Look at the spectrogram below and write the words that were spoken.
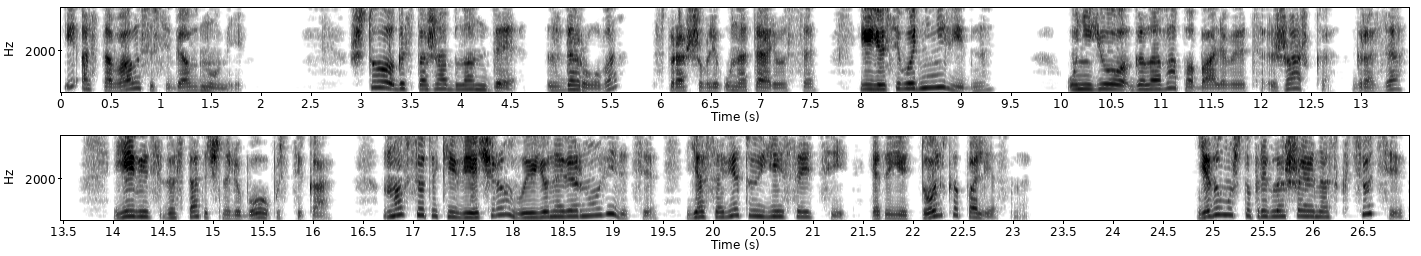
и оставалась у себя в номере. — Что, госпожа Бланде, здорова? — спрашивали у нотариуса. — Ее сегодня не видно. У нее голова побаливает, жарко, гроза. Ей ведь достаточно любого пустяка. Но все-таки вечером вы ее, наверное, увидите. Я советую ей сойти. Это ей только полезно. Я думаю, что, приглашая нас к тете,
